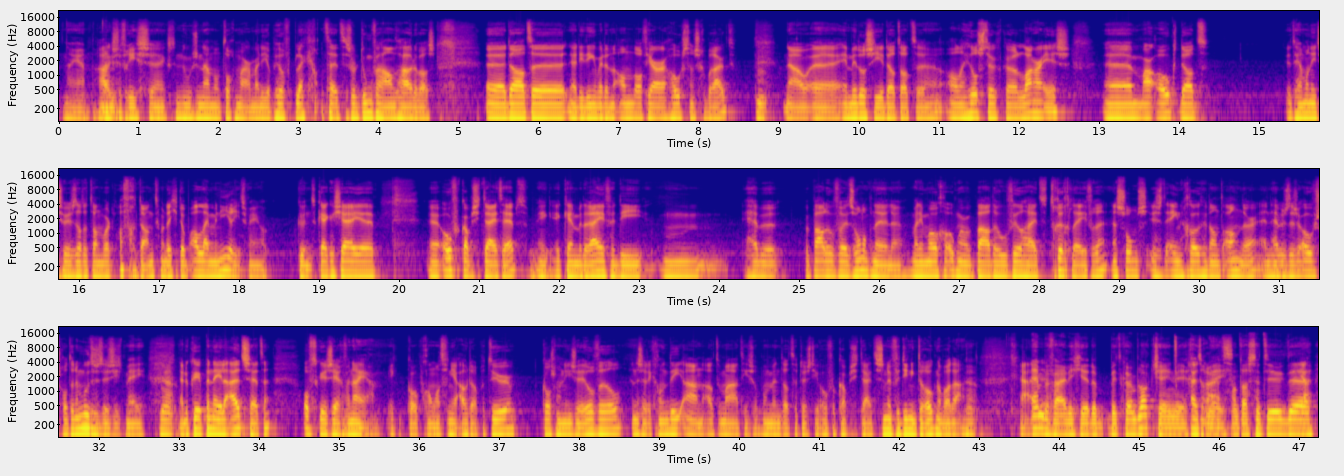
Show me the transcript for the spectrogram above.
nou ja, Alex de Vries, ik noem zijn naam dan toch maar, maar die op heel veel plekken altijd een soort doemverhaal aan het houden was. Dat ja, die dingen werden een anderhalf jaar hoogstens gebruikt. Hm. Nou, inmiddels zie je dat dat al een heel stuk langer is. Maar ook dat het helemaal niet zo is dat het dan wordt afgedankt, maar dat je er op allerlei manieren iets mee kunt. Kijk, als jij eh, overcapaciteit hebt, ik, ik ken bedrijven die mm, hebben een bepaalde hoeveelheid zonnepanelen, maar die mogen ook maar een bepaalde hoeveelheid terugleveren. En soms is het een groter dan het ander en hebben ze dus overschot en dan moeten ze dus iets mee. Ja. En dan kun je panelen uitzetten. Of dan kun je zeggen van, nou ja, ik koop gewoon wat van die oude apparatuur. Kost me niet zo heel veel. En dan zet ik gewoon die aan automatisch op het moment dat er dus die overcapaciteit is. En dan verdien ik er ook nog wat aan. Ja. Ja, En eh, beveilig je de Bitcoin blockchain weer Uiteraard. mee. Want dat is natuurlijk de, Ja.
